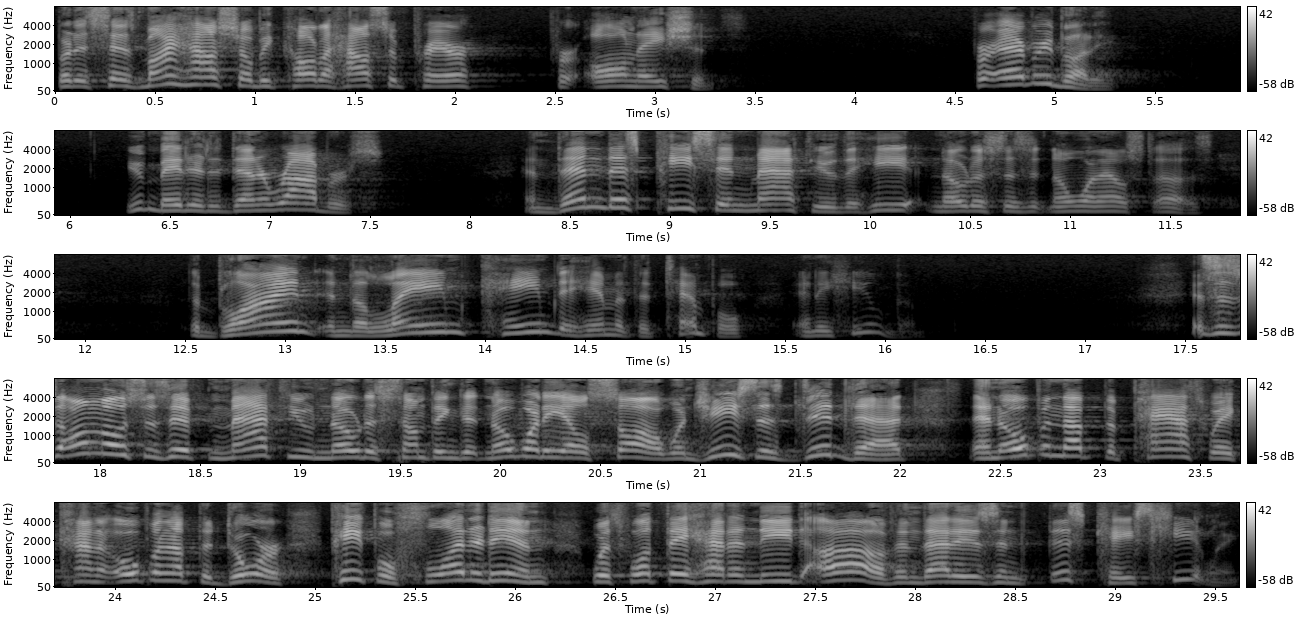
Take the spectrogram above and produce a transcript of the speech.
But it says, My house shall be called a house of prayer for all nations, for everybody. You've made it a den of robbers. And then this piece in Matthew that he notices that no one else does. The blind and the lame came to him at the temple and he healed them. This is almost as if Matthew noticed something that nobody else saw. When Jesus did that and opened up the pathway, kind of opened up the door, people flooded in with what they had a need of, and that is, in this case, healing.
